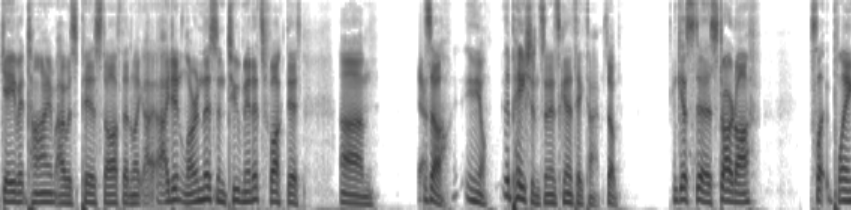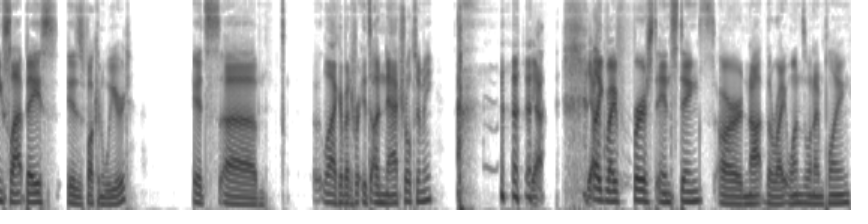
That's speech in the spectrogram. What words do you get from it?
gave it time. I was pissed off that I'm like, I, I didn't learn this in two minutes. Fuck this. Um, Yeah. so you know the patience, and it's gonna take time. So I guess to start off, sl- playing slap bass is fucking weird. It's uh, lack of better, phrase, it's unnatural to me. Yeah. Yeah. Like my first instincts are not the right ones when I'm playing.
